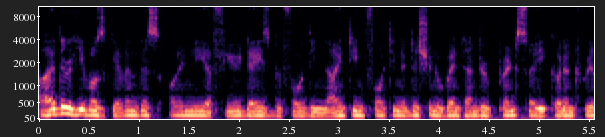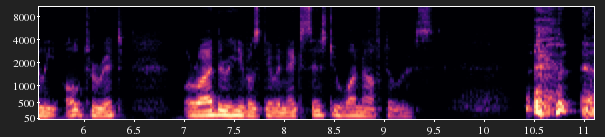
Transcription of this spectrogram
Either he was given this only a few days before the 1914 edition went under print, so he couldn't really alter it, or either he was given access to one afterwards.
